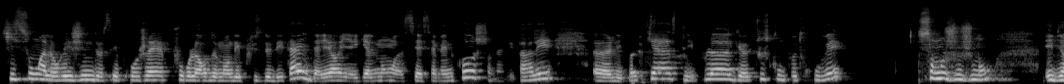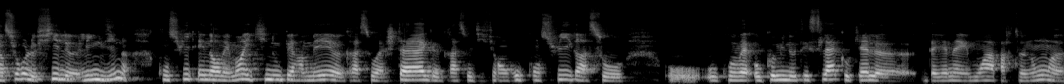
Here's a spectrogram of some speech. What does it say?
qui sont à l'origine de ces projets pour leur demander plus de détails. D'ailleurs, il y a également CSMN Coach, j'en avais parlé, euh, les podcasts, les blogs, tout ce qu'on peut trouver sans jugement et bien sûr le fil LinkedIn qu'on suit énormément et qui nous permet, euh, grâce aux hashtags, grâce aux différents groupes qu'on suit, grâce aux, communautés Slack auxquelles euh, Diana et moi appartenons, euh,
